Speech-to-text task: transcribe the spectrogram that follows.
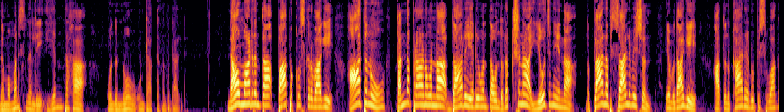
ನಮ್ಮ ಮನಸ್ಸಿನಲ್ಲಿ ಎಂತಹ ಒಂದು ನೋವು ಉಂಟಾಗ್ತಕ್ಕಂಥದ್ದಾಗಿದೆ. ನಾವು ಮಾಡಿದಂಥ ಪಾಪಕ್ಕೋಸ್ಕರವಾಗಿ ಆತನು ತನ್ನ ಪ್ರಾಣವನ್ನು ದಾರಿ ಎರೆಯುವಂಥ ಒಂದು ರಕ್ಷಣಾ ಯೋಜನೆಯನ್ನು ದ ಪ್ಲಾನ್ ಆಫ್ ಸಾಲ್ವೇಷನ್ ಎಂಬುದಾಗಿ ಆತನು ಕಾರ್ಯರೂಪಿಸುವಾಗ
